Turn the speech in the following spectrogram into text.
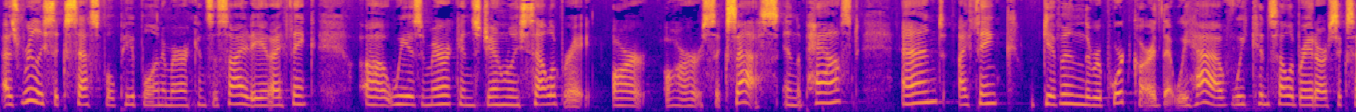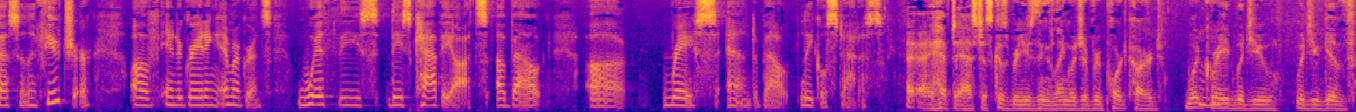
as really successful people in American society. And I think uh, we as Americans generally celebrate our, our success in the past. And I think given the report card that we have, we can celebrate our success in the future of integrating immigrants with these these caveats about uh, race and about legal status. I have to ask, just because we're using the language of report card, what mm-hmm. grade would you would you give?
